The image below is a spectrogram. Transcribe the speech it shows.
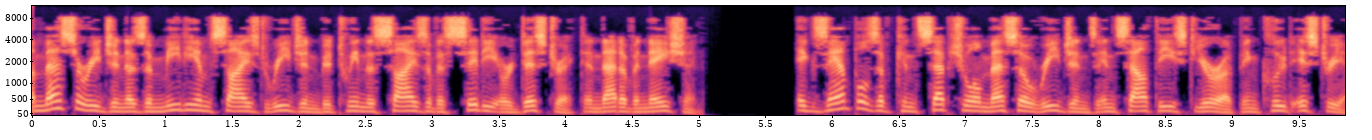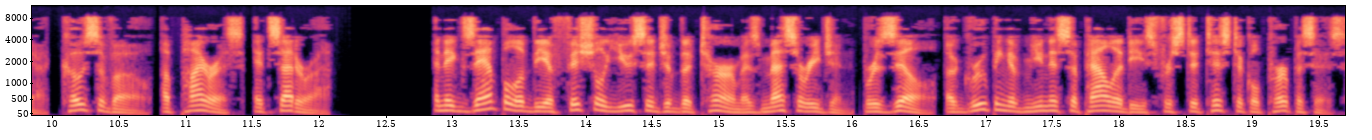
A mesoregion is a medium-sized region between the size of a city or district and that of a nation. Examples of conceptual meso-regions in southeast Europe include Istria, Kosovo, Epirus, etc. An example of the official usage of the term is mesoregion Brazil, a grouping of municipalities for statistical purposes.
